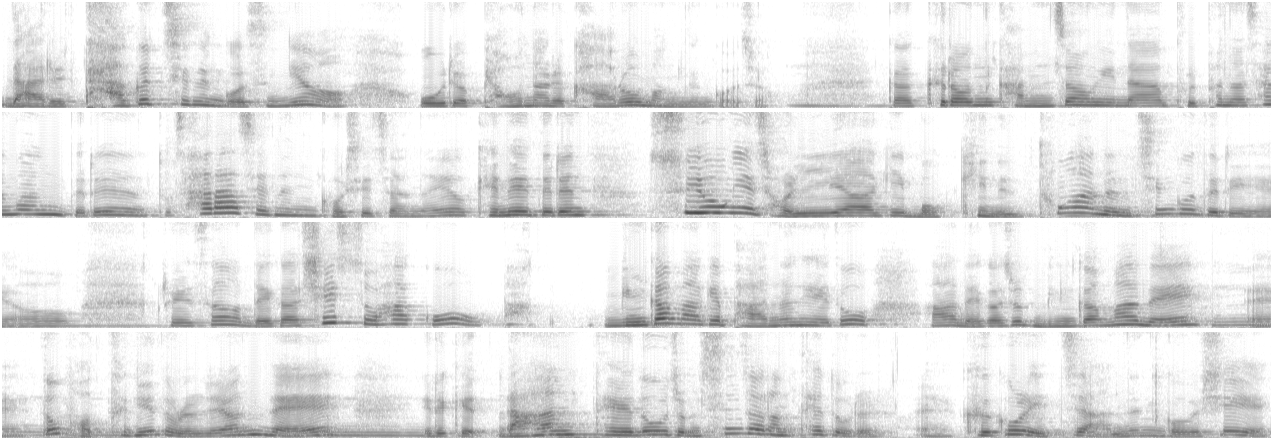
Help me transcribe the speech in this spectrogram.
나를 다그치는 것은요, 오히려 변화를 가로막는 거죠. 음. 그러니까 그런 감정이나 불편한 상황들은 또 사라지는 것이잖아요. 걔네들은 수용의 전략이 먹히는, 통하는 친구들이에요. 그래서 내가 실수하고 막 민감하게 반응해도 아, 내가 좀 민감하네. 음. 예, 또 버튼이 돌렸네. 음. 이렇게 나한테도 좀 친절한 태도를 예, 그걸 잊지 않는 것이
